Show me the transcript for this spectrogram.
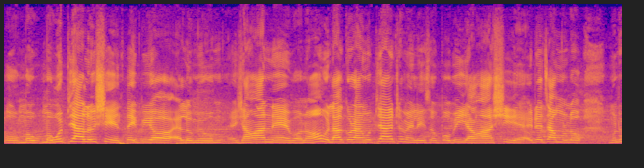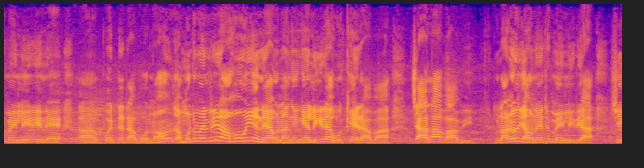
ဟိုမဝတ်ပြလို့ရှိရင်တိတ်ပြီးတော့အဲ့လိုမျိုးရောင်းအားနေပေါ့နော်ဟိုလာကိုရိုင်းဝတ်ပြတဲ့ထမိန်လေးဆိုပို့ပြီးရောင်းအားရှိတယ်အဲ့အတွက်ကြောင့်မလို့မွန်းထမိန်လေးတွေနဲ့အာပွဲတက်တာပေါ့နော်မွန်းထမိန်လေးကဟိုးရင်နဲ့ဟိုလာငငယ်လေးတွေဝတ်ခဲ့တာပါကြာလှပါပြီဟိုလာတော့ရောင်းတဲ့ထမိန်လေးတွေကရေ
